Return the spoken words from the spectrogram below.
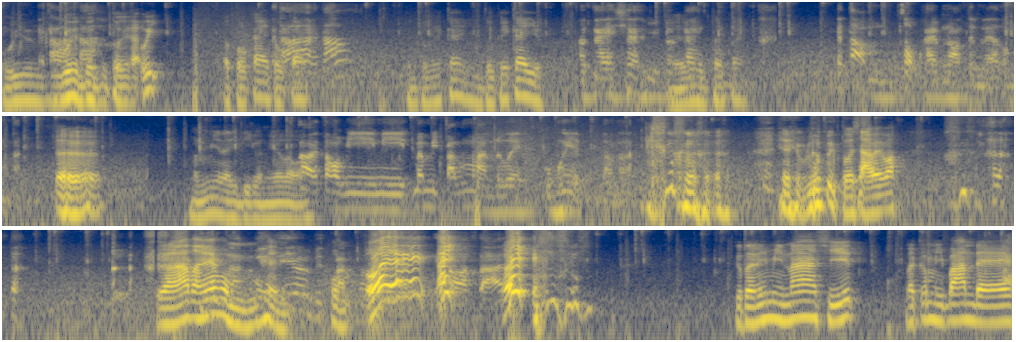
อุ้ยอุ้ยตัวตัวใกล้อุ้ยเอาตัวใกล้ตัวใกล้ได้ได้เป็นตัวใกล้ๆอยู่ตัวใกล้ๆอยู่ใกล้ใช่มีเออใกล้ตัวใกล้ไอ้ต่อมศพใครมันนอนเต็มแล้วตรงนั้นอะๆเออ มันมีอะไรดีกว่านี้หรอต่อต่อมีมีมันมีปั๊มน้ำมันด้วยกูเพิ่งเห็นตอนนั้นอะเห็นรู้สึกตัวช้าไปปะเดี๋ยวนะตอนนี้ผมเห็นที่นผมปั๊เฮ้ยไอ้ต่อสายเฮ้ย คือตอนนี้มีหน้าชีสแล้วก็มีบ้านแดง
